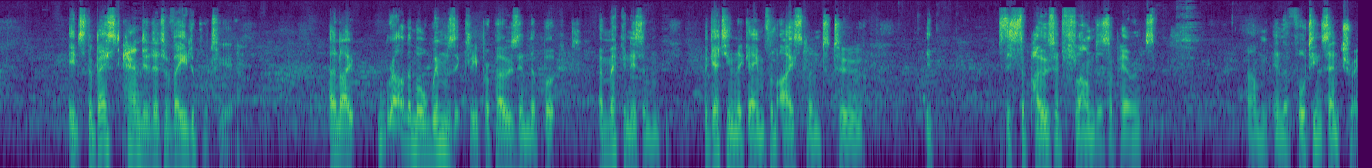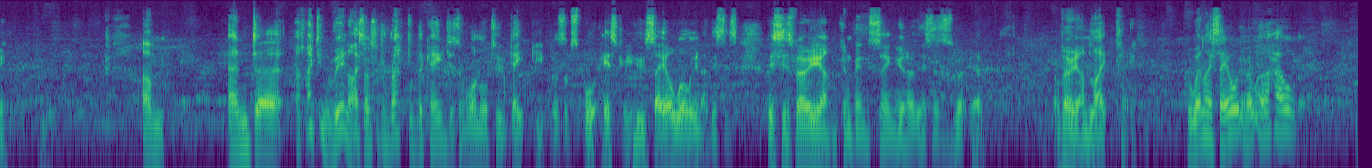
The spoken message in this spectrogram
it's the best candidate available to you. And I rather more whimsically propose in the book a mechanism for getting the game from Iceland to it, this supposed Flanders appearance um, in the 14th century. Um, and uh, I didn't realise. I sort of rattled the cages of one or two gatekeepers of sport history who say, "Oh well, you know, this is this is very unconvincing. You know, this is uh, very unlikely." But when I say, "Oh, you know, well, how?"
